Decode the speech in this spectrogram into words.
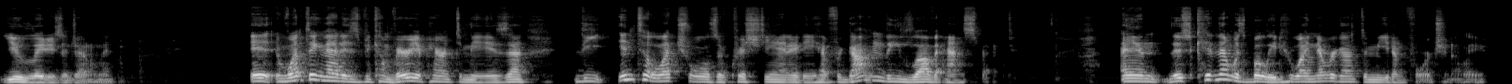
you, ladies and gentlemen. It, one thing that has become very apparent to me is that the intellectuals of Christianity have forgotten the love aspect. And this kid that was bullied, who I never got to meet, unfortunately,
